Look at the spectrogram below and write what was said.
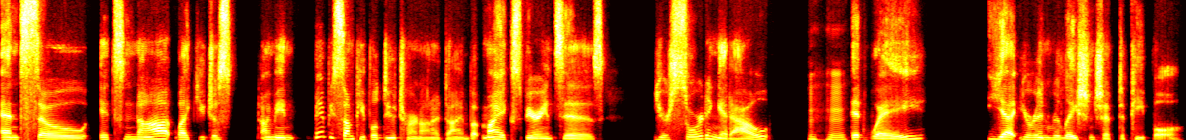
and so it's not like you just i mean maybe some people do turn on a dime but my experience is you're sorting it out Mhm. midway, yet you're in relationship to people.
